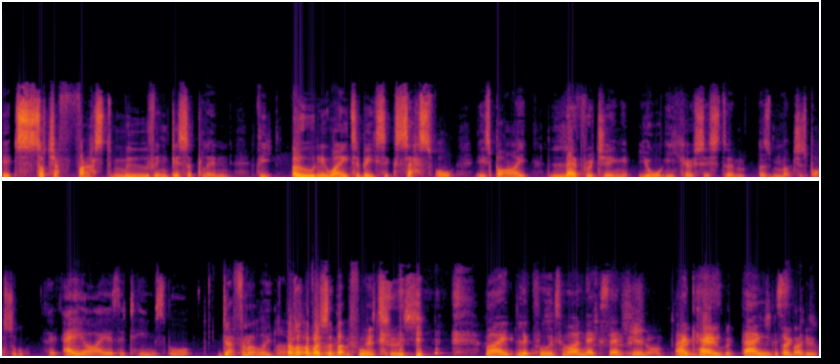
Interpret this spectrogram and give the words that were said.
It's such a fast-moving discipline. The only way to be successful is by leveraging your ecosystem as much as possible. So AI is a team sport. Definitely. Have, have I said that before? It is. Right, look forward to our next session. Thank okay, you. thanks. Thank Thanks. you.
